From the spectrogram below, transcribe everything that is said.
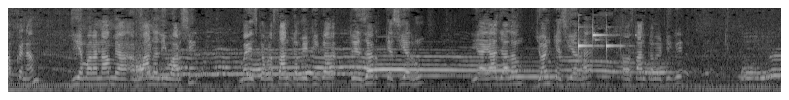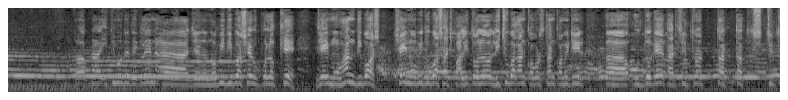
आपका नाम? जी, हमारा नाम है अरमान अली वारसी। मैं इस कब्रस्तान कमेटी का ट्रेजर, कैशियर हूँ। ये अयाज आलम, जॉइंट कैशियर हैं कब्रस्तान कमेटी के। তো আপনারা ইতিমধ্যে দেখলেন যে নবী দিবসের উপলক্ষে যে এই মহান দিবস, সেই নবী দিবস আজ পালিত হলো লিচু বাগান কবরস্থান কমিটির উদ্যোগে। তার চিত্র, তার তার চিত্র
